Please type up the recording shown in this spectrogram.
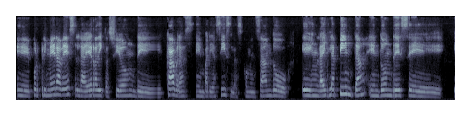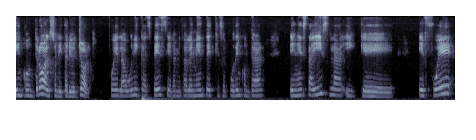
eh, por primera vez la erradicación de cabras en varias islas, comenzando en la isla Pinta, en donde se encontró al solitario George. Fue la única especie, lamentablemente, que se pudo encontrar en esta isla y que eh, fue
